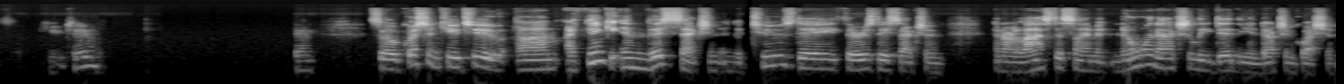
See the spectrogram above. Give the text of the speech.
so Q2, okay. So question Q2, um, I think in this section, in the Tuesday, Thursday section, in our last assignment, no one actually did the induction question.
